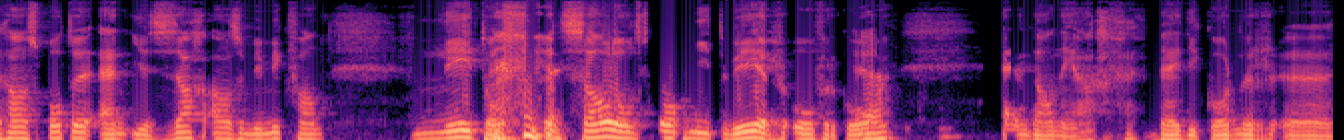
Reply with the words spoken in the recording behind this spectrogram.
gaan spotten en je zag aan zijn mimiek van Nee, toch? het zal ons toch niet weer overkomen. Ja. En dan, ja, bij die corner, uh,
